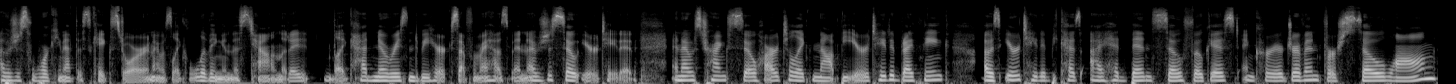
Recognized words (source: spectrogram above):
I was just working at this cake store and I was like living in this town that I like had no reason to be here except for my husband. I was just so irritated. And I was trying so hard to like not be irritated, but I think I was irritated because I had been so focused and career driven for so long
